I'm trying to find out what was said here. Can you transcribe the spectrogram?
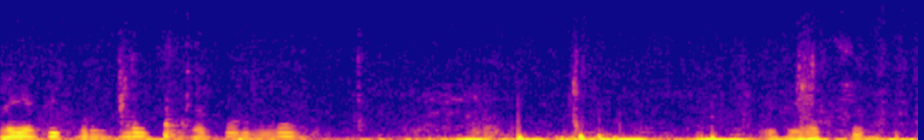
কোথায় যাচ্ছি তোমাদের সঙ্গে শেয়ার করব কোথায়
